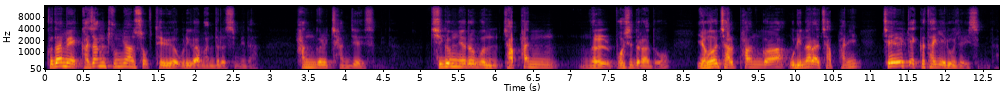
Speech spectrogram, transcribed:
그 다음에 가장 중요한 소프트웨어 우리가 만들었습니다. 한글 창제했습니다. 지금 여러분 자판을 보시더라도 영어 자판과 우리나라 자판이 제일 깨끗하게 이루어져 있습니다.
